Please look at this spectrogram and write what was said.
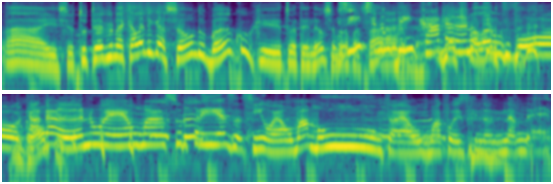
Ai, se tu teve naquela ligação do banco que tu atendeu semana Gente, passada? não tem cada ano que eu vou, cada golpe? ano é uma surpresa, assim, ou é uma multa, é alguma coisa que não. não é-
